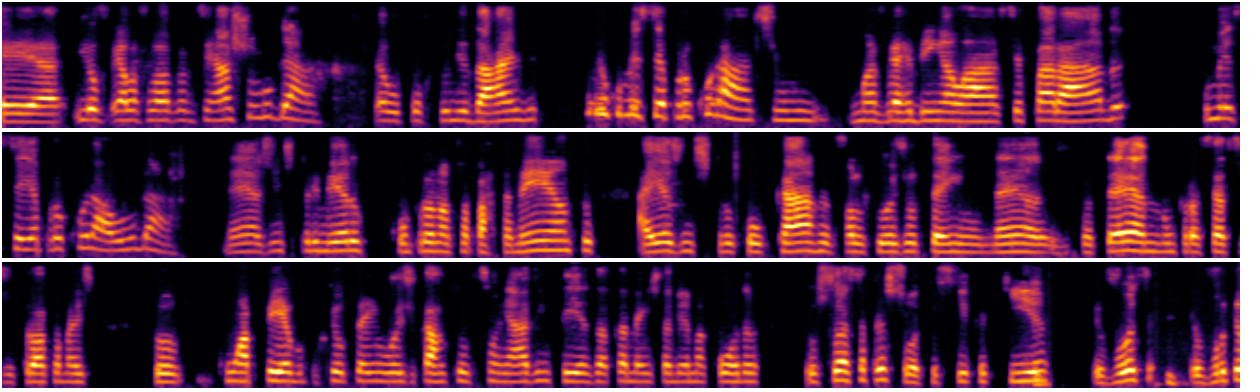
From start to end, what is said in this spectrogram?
é, e eu, ela falava assim, acha o lugar, a oportunidade. E eu comecei a procurar, tinha um, uma verbinha lá separada, comecei a procurar o lugar. Né? A gente primeiro comprou nosso apartamento, aí a gente trocou o carro. Eu falo que hoje eu tenho, né, até num processo de troca, mas Estou com apego, porque eu tenho hoje o carro que eu sonhava em ter exatamente da mesma cor. Eu sou essa pessoa que fica aqui, eu vou, eu vou ter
